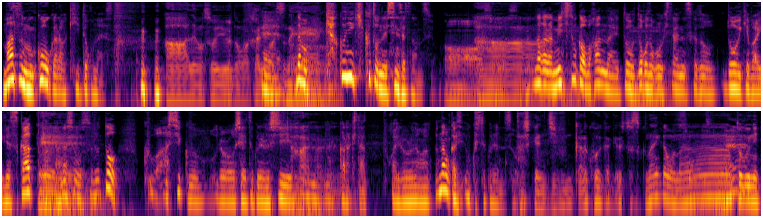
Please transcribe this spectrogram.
まず向こうからは聞いてこないです。ああ、でもそういうの分かりますね。ええ。でも、逆に聞くとね、親切なんですよ。ああ、あだから道とかわかんないと、どこどこ行きたいんですけど、どう行けばいいですか？とかって話をすると、詳しくいろいろ教えてくれるし、はいはいはい。どっから来た？とかいろいろななんかよくしてくれるんですよ。確かに自分から声かける人少ないかもな。特に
